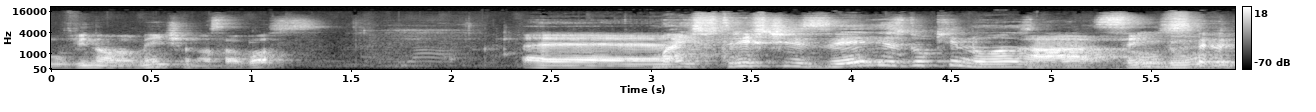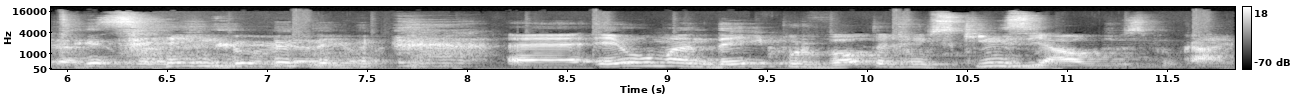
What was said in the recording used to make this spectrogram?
ouvir novamente a nossa voz. É... Mais tristes eles do que nós. Ah, né? sem Com dúvida, certeza. sem dúvida nenhuma. É, eu mandei por volta de uns 15 áudios pro Caio.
